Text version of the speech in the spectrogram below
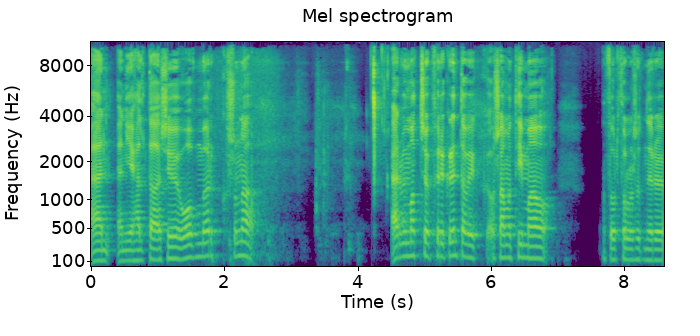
en, en ég held að það séu of mörg svona erfi matchup fyrir Grindavík á sama tíma og Þór Þólasöfn eru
